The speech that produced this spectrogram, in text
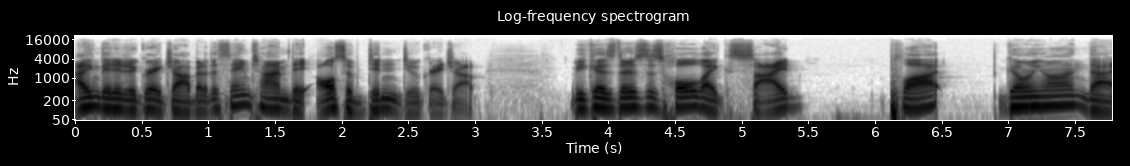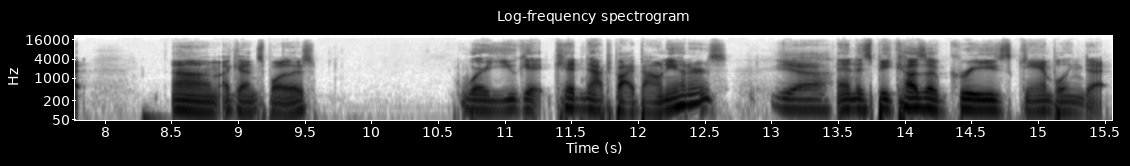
I think they did a great job, but at the same time they also didn't do a great job. Because there's this whole like side plot going on that um again spoilers where you get kidnapped by bounty hunters Yeah. and it's because of Greez' gambling debt,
